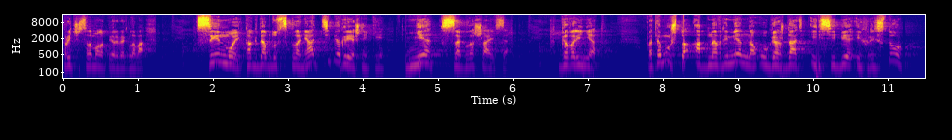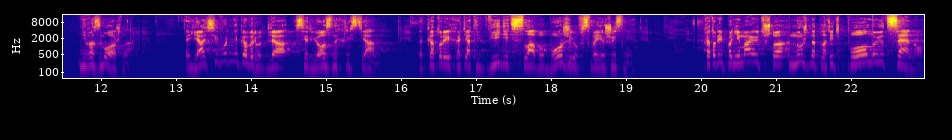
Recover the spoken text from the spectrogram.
Притча Соломона, 1 глава. «Сын мой, когда будут склонять тебя грешники, не соглашайся». Говори «нет». Потому что одновременно угождать и себе, и Христу невозможно. Я сегодня говорю для серьезных христиан, которые хотят видеть славу Божью в своей жизни, которые понимают, что нужно платить полную цену,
